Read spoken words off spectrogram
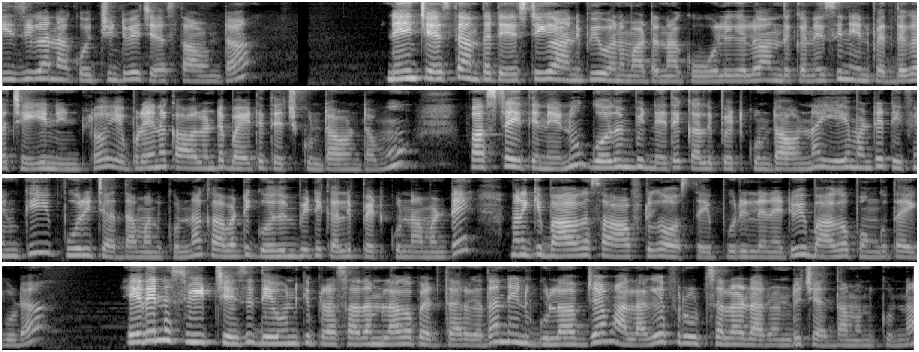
ఈజీగా నాకు వచ్చింటివే చేస్తూ ఉంటా. నేను చేస్తే అంత టేస్టీగా అనిపివు అనమాట నాకు ఓలిగలు అందుకనేసి నేను పెద్దగా చెయ్యను ఇంట్లో. ఎప్పుడైనా కావాలంటే బయట తెచ్చుకుంటా ఉంటాము. ఫస్ట్ అయితే నేను గోధుమ పిండి అయితే కలిపి పెట్టుకుంటా ఉన్నా. ఏమంటే టిఫిన్కి పూరి చేద్దాం అనుకున్నా. కాబట్టి గోధుమ పిండి కలిపి పెట్టుకున్నామంటే మనకి బాగా సాఫ్ట్గా వస్తాయి పూరీలు అనేటివి బాగా పొంగుతాయి కూడా. ఏదైనా స్వీట్ చేసి దేవునికి ప్రసాదంలాగా పెడతారు కదా నేను గులాబ్ జామ్ అలాగే ఫ్రూట్ సలాడ్ ఆ రెండు చేద్దాం అనుకున్నా.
